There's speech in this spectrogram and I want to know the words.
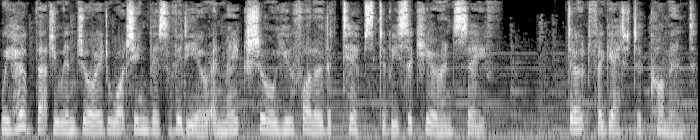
We hope that you enjoyed watching this video and make sure you follow the tips to be secure and safe. Don't forget to comment,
